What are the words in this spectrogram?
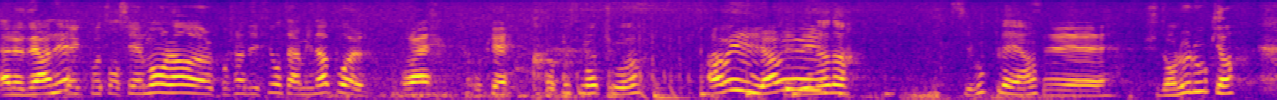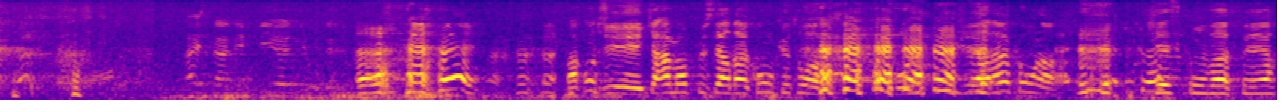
Ah, le dernier Et que potentiellement, là, le prochain défi, on termine à poil. Ouais, ok. En plus, moi, tu vois, Ah oui, ah oui, oui. nanas. S'il vous plaît, hein. C'est... Je suis dans le look, hein. Par contre, j'ai carrément plus l'air d'un con que toi. Pour le coup, j'ai l'air d'un con là. Qu'est-ce qu'on va faire?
